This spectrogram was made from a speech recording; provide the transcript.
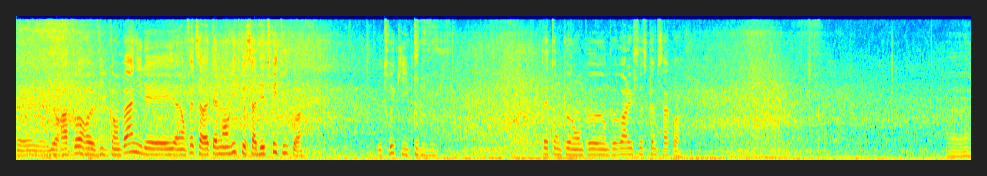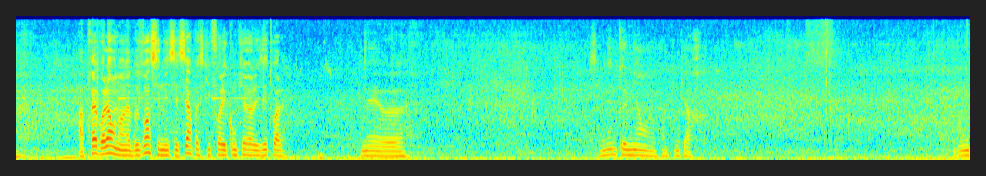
le, rapport euh, ville-campagne il est en fait ça va tellement vite que ça détruit tout quoi. Le truc il peut-être on peut on peut on peut voir les choses comme ça quoi. Euh, après voilà on en a besoin c'est nécessaire parce qu'il faut aller conquérir les étoiles. Mais euh, même que le mien en camping-car donc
